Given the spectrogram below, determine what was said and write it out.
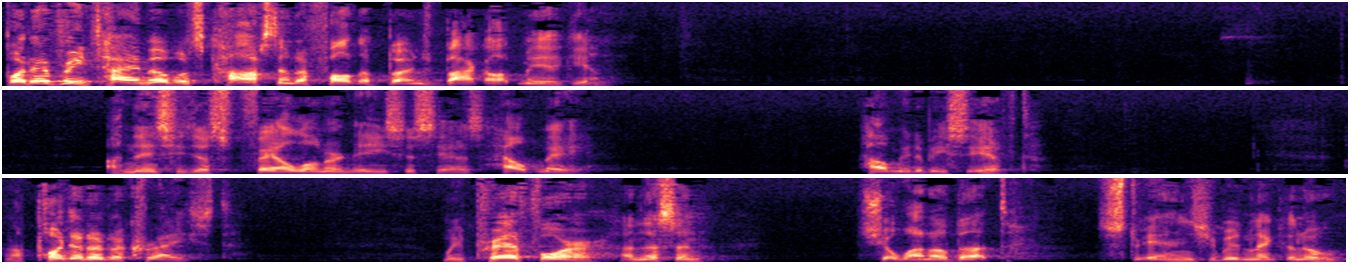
But every time I was cast, casting, I felt it bounce back at me again. And then she just fell on her knees and says, Help me. Help me to be saved. And I pointed her to Christ. We prayed for her, and listen, she went a bit strange. She wouldn't like to know.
